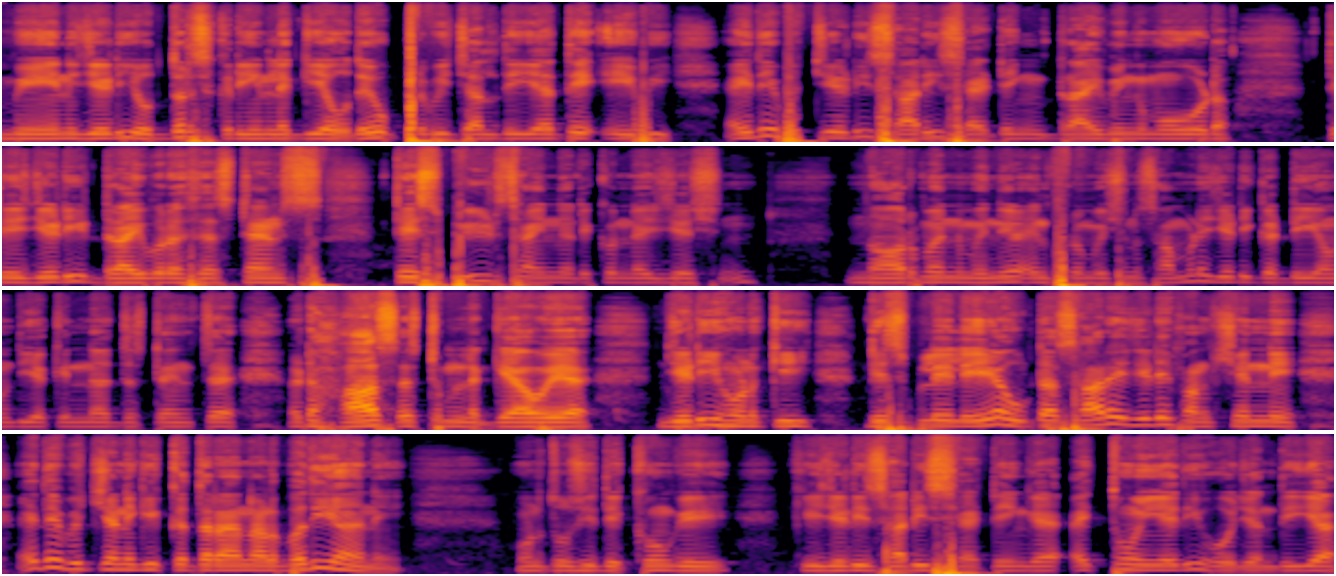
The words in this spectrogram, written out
ਮੇਨ ਜਿਹੜੀ ਉਧਰ ਸਕਰੀਨ ਲੱਗੀ ਹੈ ਉਹਦੇ ਉੱਪਰ ਵੀ ਚੱਲਦੀ ਹੈ ਤੇ ਇਹ ਵੀ। ਇਹਦੇ ਵਿੱਚ ਜਿਹੜੀ ਸਾਰੀ ਸੈਟਿੰਗ ਡਰਾਈਵਿੰਗ ਮੋਡ ਤੇ ਜਿਹੜੀ ਡਰਾਈਵਰ ਅਸਿਸਟੈਂਟਸ ਤੇ speed sign recognition normal minimum information ਸਾਹਮਣੇ ਜਿਹੜੀ ਗੱਡੀ ਆਉਂਦੀ ਹੈ, ਕਿੰਨਾ ਡਿਸਟੈਂਸ ਹੈ ਅਡਹਾਸ ਸਿਸਟਮ ਲੱਗਿਆ ਹੋਇਆ ਜਿਹੜੀ ਹੁਣ ਕੀ ਡਿਸਪਲੇ ਲੇਆਊਟ ਆ, ਸਾਰੇ ਜਿਹੜੇ ਫੰਕਸ਼ਨ ਨੇ, ਇਹਦੇ ਵਿੱਚ ਯਾਨੀ ਕਿ ਇੱਕ ਤਰ੍ਹਾਂ ਨਾਲ ਵਧੀਆ ਨੇ। ਹੁਣ ਤੁਸੀਂ ਦੇਖੋਗੇ ਕਿ ਜਿਹੜੀ ਸਾਰੀ ਸੈਟਿੰਗ ਹੈ, ਇੱਥੋਂ ਹੀ ਇਹਦੀ ਹੋ ਜਾਂਦੀ ਆ।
